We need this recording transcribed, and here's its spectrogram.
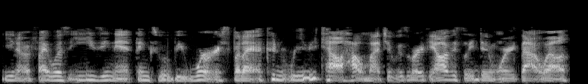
you know, if I wasn't using it, things would be worse, but I, I couldn't really tell how much it was working. Obviously, it didn't work that well.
